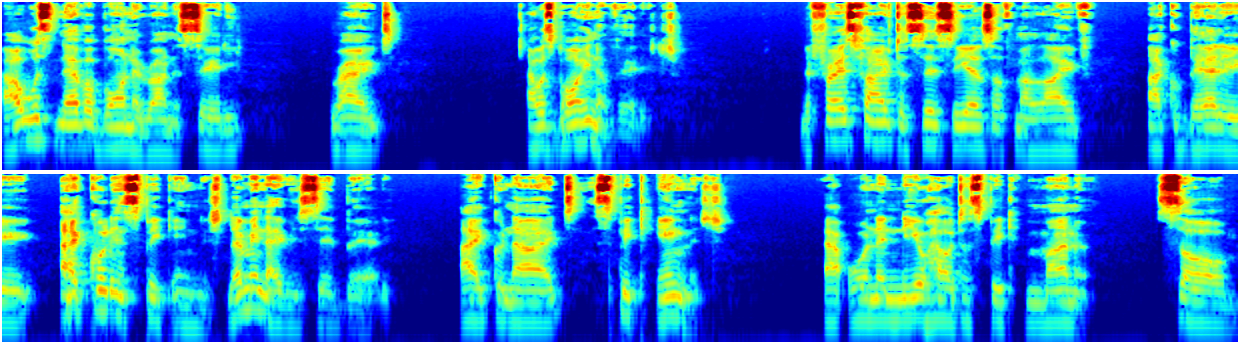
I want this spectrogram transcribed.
I was never born around a city, right? I was born in a village. The first five to six years of my life, I could barely, I couldn't speak English. Let me not even say barely. I could not speak English. I only knew how to speak Mano. So,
